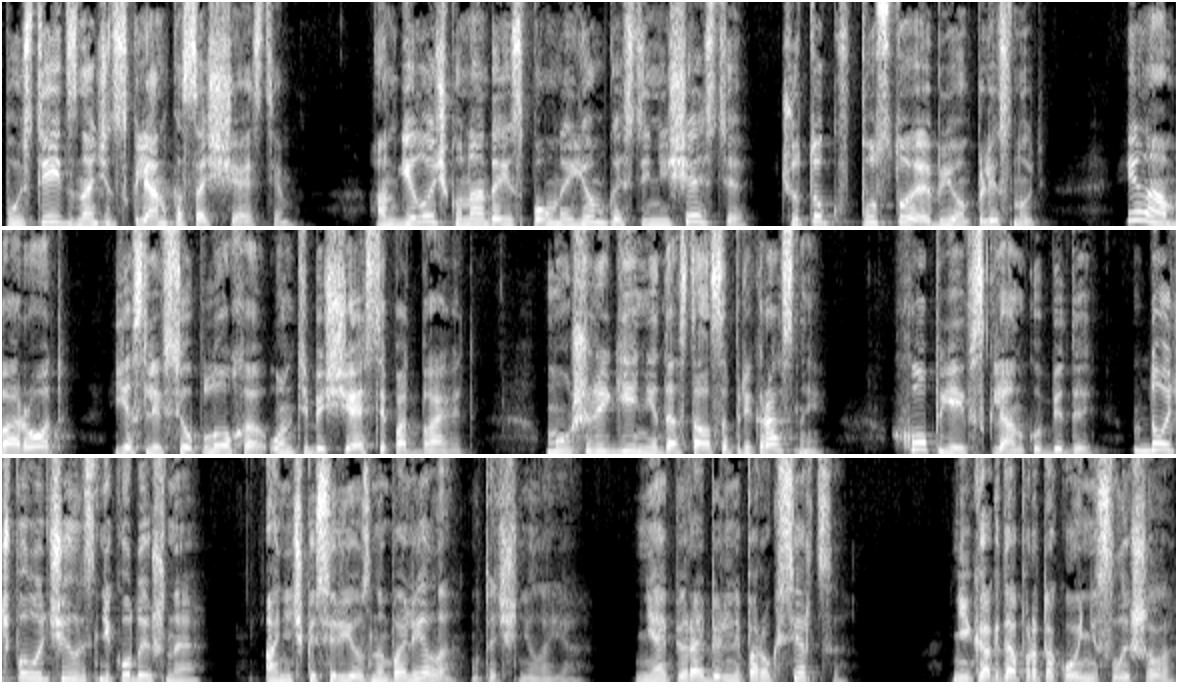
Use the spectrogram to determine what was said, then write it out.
Пустеет, значит, склянка со счастьем. Ангелочку надо из полной емкости несчастья чуток в пустой объем плеснуть. И наоборот, если все плохо, он тебе счастье подбавит. Муж Регине достался прекрасный, хоп ей в склянку беды. Дочь получилась никудышная. «Анечка серьезно болела?» – уточнила я. «Неоперабельный порог сердца?» «Никогда про такое не слышала»,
